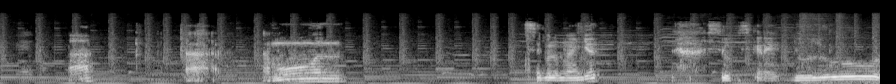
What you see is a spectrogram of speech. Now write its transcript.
Oke, daftar. daftar namun sebelum lanjut subscribe dulu.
